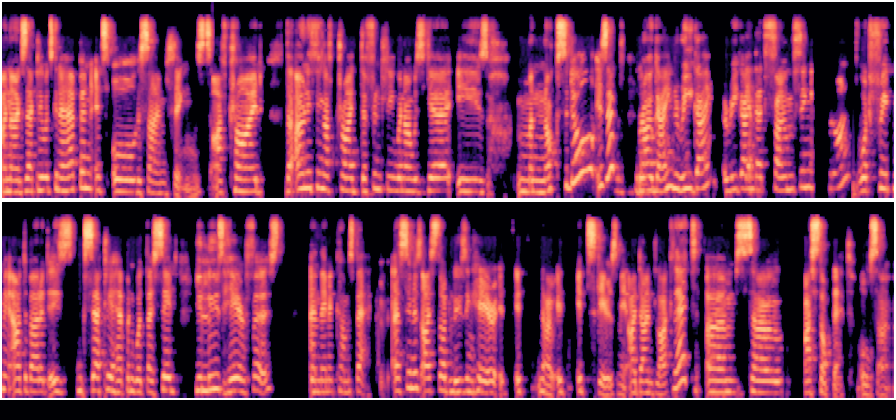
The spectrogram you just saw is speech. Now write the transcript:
I know exactly what's going to happen. It's all the same things. I've tried, the only thing I've tried differently when I was here is minoxidil, is it? Rogaine, regain, regain, yeah. that foam thing. What freaked me out about it is exactly happened what they said. You lose hair first and then it comes back. As soon as I start losing hair, it it no, it it scares me. I don't like that. Um, so I stopped that also,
